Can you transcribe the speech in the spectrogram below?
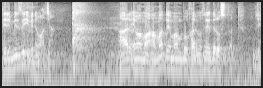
তিরমিজি, ইবিন মাজা আর এমাম আহমদ এমাম বুখারি, মুসলিম, এদের ওস্তাদ। জি।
